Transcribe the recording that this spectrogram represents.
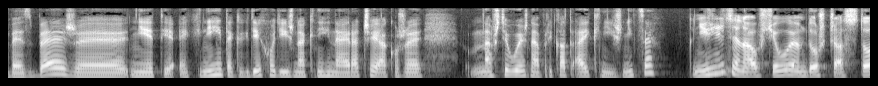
väzbe, že nie tie e-knihy, tak kde chodíš na knihy najradšej? Akože navštevuješ napríklad aj knižnice? Knižnice navštevujem dosť často,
